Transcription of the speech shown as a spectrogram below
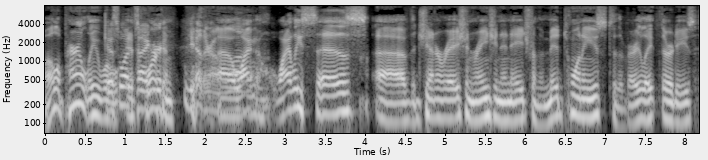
Well, apparently, what, it's Tiger? working. Yeah, they're on uh, the line. Says uh, the generation ranging in age from the mid twenties to the very late thirties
